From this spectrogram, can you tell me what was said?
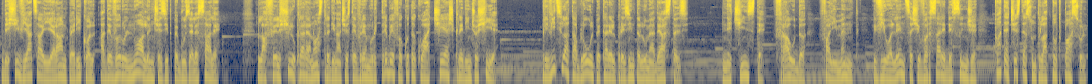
Deși viața îi era în pericol, adevărul nu a lâncezit pe buzele sale. La fel și lucrarea noastră din aceste vremuri trebuie făcută cu aceeași credincioșie – Priviți la tabloul pe care îl prezintă lumea de astăzi. Necinste, fraudă, faliment, violență și vărsare de sânge, toate acestea sunt la tot pasul.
